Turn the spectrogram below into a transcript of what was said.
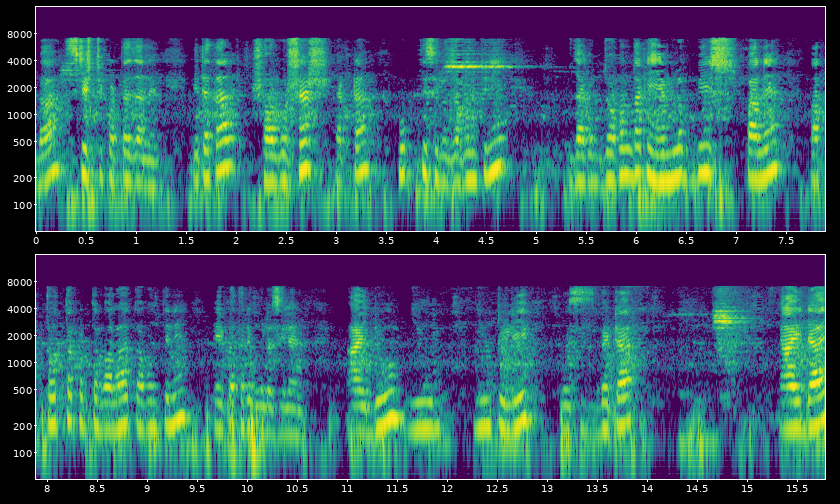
বা সৃষ্টিকর্তা জানে। এটা তার সর্বশেষ একটা উক্তি ছিল। যখন তিনি যখন তাকে হেমলক বিষ পানে আত্মহত্যা করতে বলা হয়, তখন তিনি এই কথাটি বলেছিলেন। I do you you to live which is better I die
